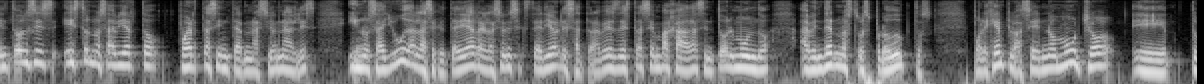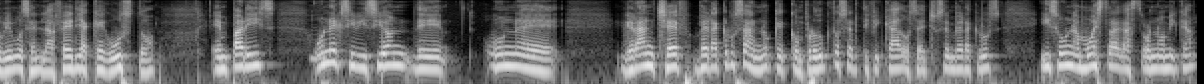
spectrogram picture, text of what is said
Entonces, esto nos ha abierto puertas internacionales y nos ayuda a la Secretaría de Relaciones Exteriores a través de estas embajadas en todo el mundo a vender nuestros productos. Por ejemplo, hace no mucho eh, tuvimos en la feria Qué Gusto en París una exhibición de un... Eh, gran chef veracruzano que con productos certificados hechos en Veracruz hizo una muestra gastronómica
